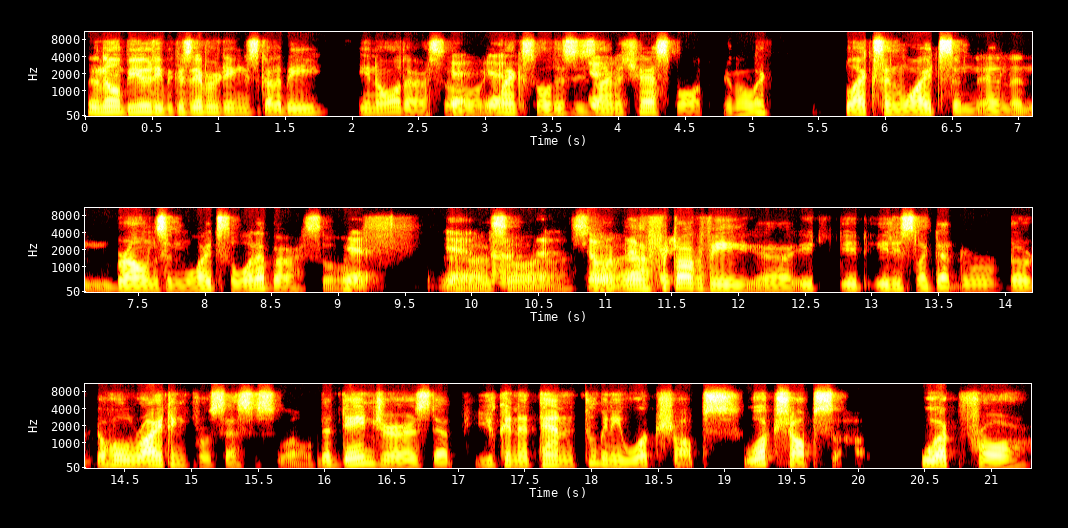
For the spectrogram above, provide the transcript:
no beauty because everything's got to be in order. So Yeah, you yeah. might as well just design a chessboard, you know, like blacks and whites and, and, and browns and whites or whatever. So yeah, yeah. uh, so uh, so uh, photography uh, it, it it is like that the, the, the whole writing process as well the danger is that you can attend too many workshops workshops work for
